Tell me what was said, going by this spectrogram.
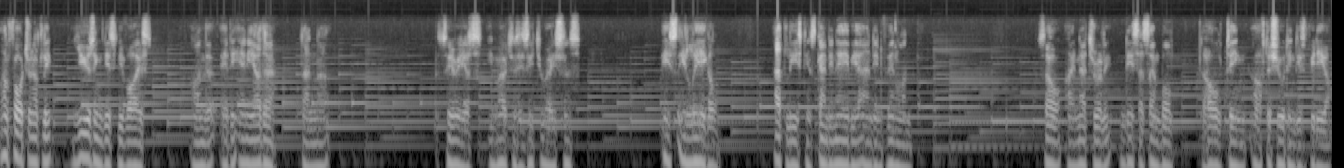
Unfortunately, using this device under any other than uh, serious emergency situations is illegal, at least in Scandinavia and in Finland. So I naturally disassembled the whole thing after shooting this video.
